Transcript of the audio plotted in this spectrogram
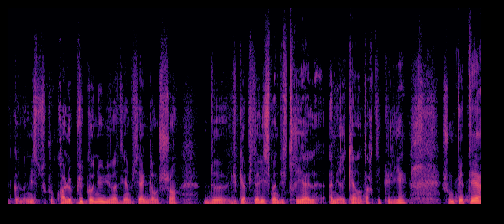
l'économiste, je crois, le plus connu du XXe siècle dans le champ du capitalisme industriel américain en particulier, Schumpeter,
